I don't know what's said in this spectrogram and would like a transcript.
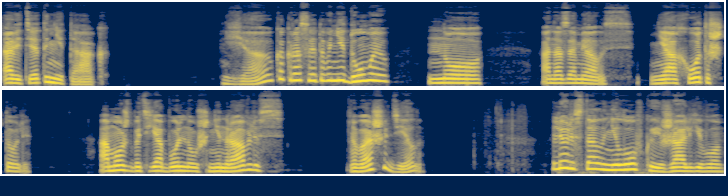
а ведь это не так. Я как раз этого не думаю, но... Она замялась. Неохота, что ли? А может быть, я больно уж не нравлюсь? Ваше дело. Лёле стало неловко и жаль его.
